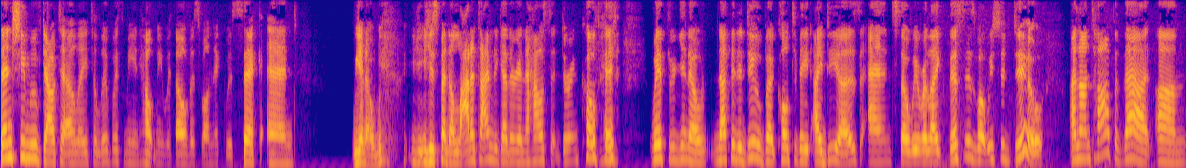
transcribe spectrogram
Then she moved out to LA to live with me and help me with Elvis while Nick was sick. And, you know, we, you spend a lot of time together in the house during COVID with, you know, nothing to do but cultivate ideas. And so we were like, this is what we should do. And on top of that, um,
